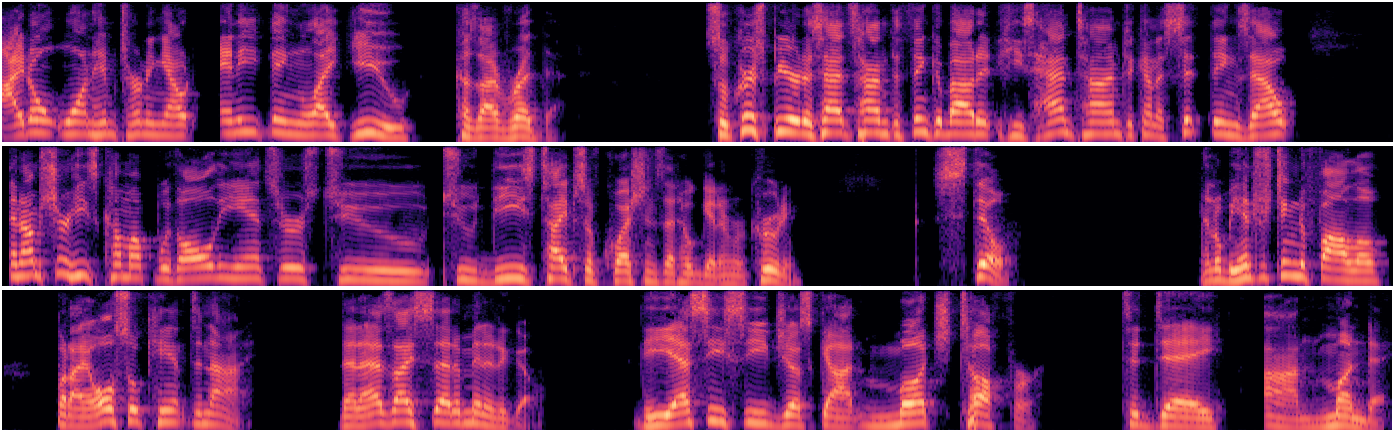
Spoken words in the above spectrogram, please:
I don't want him turning out anything like you because I've read that. So Chris Beard has had time to think about it. He's had time to kind of sit things out. And I'm sure he's come up with all the answers to, to these types of questions that he'll get in recruiting. Still, it'll be interesting to follow, but I also can't deny that, as I said a minute ago, the SEC just got much tougher today on Monday.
